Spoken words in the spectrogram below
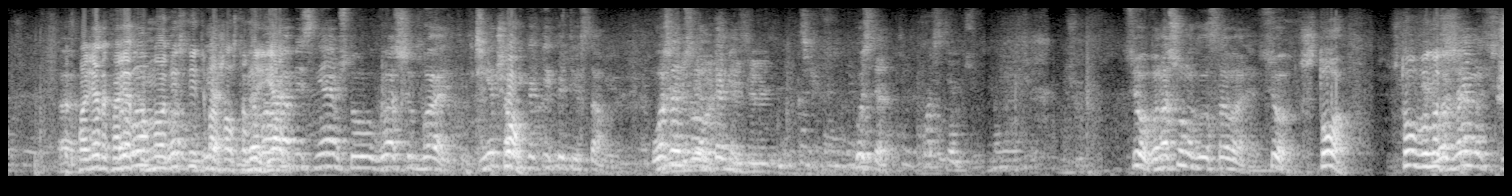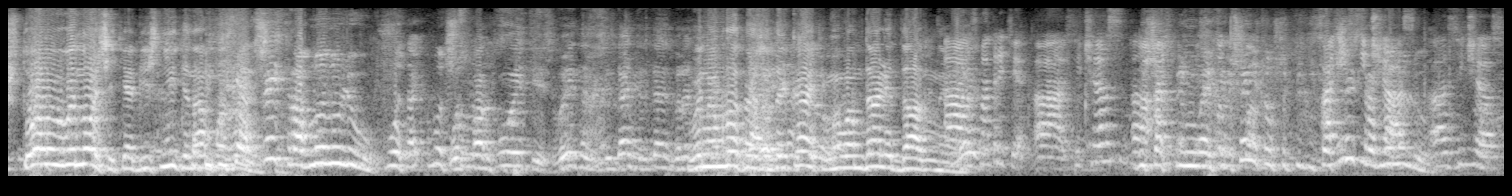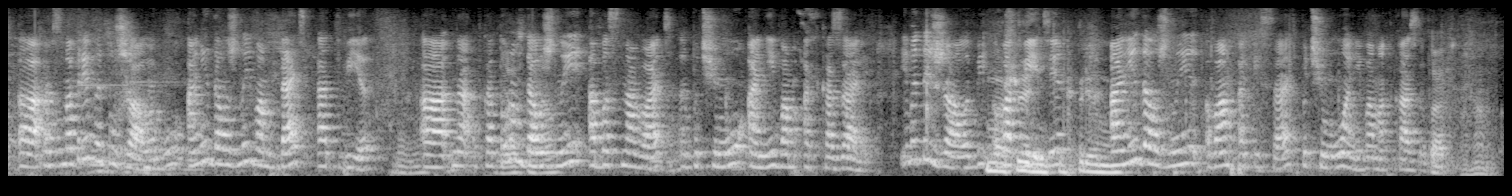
Порядок порядком, но объясните, пожалуйста, да мне. вам Я... объясняем, что вы ошибаетесь. Нет там никаких этих самых. Уважаемый член комиссии. Костя. Все, выношу на голосование. Все. Что? Что вы носите? Что вы выносите? Объясните нам, пожалуйста. 56 равно нулю. Вот, а- вот. Успокойтесь, вы на заседании Вы нам рот не затыкайте, мы вам дали данные. А, смотрите, а, сейчас... а, Вы сейчас а, принимаете решение о том, что Они 56 равно сейчас, нулю. а, сейчас а, рассмотрев эту жалобу, они должны вам дать ответ, а, на- в котором должны обосновать, а, почему они вам отказали. И в этой жалобе, в ответе, они должны вам описать, почему они вам отказывают. Так.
